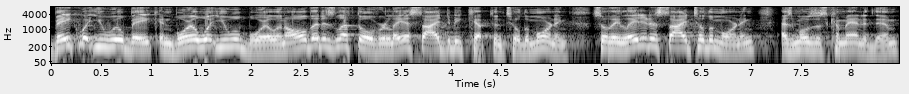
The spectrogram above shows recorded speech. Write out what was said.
Bake what you will bake and boil what you will boil, and all that is left over lay aside to be kept until the morning. So they laid it aside till the morning, as Moses commanded them,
